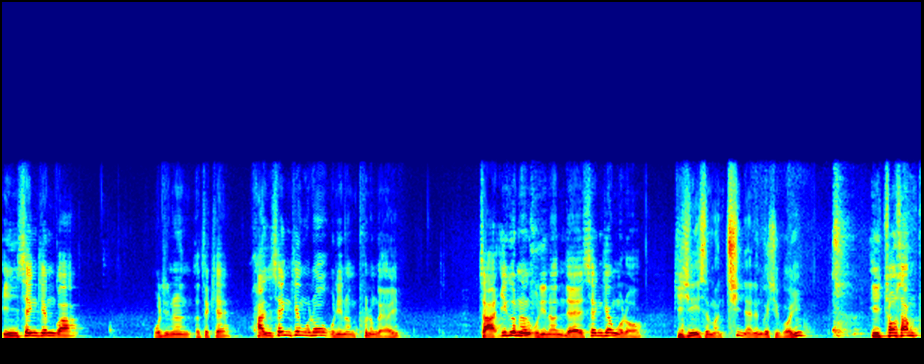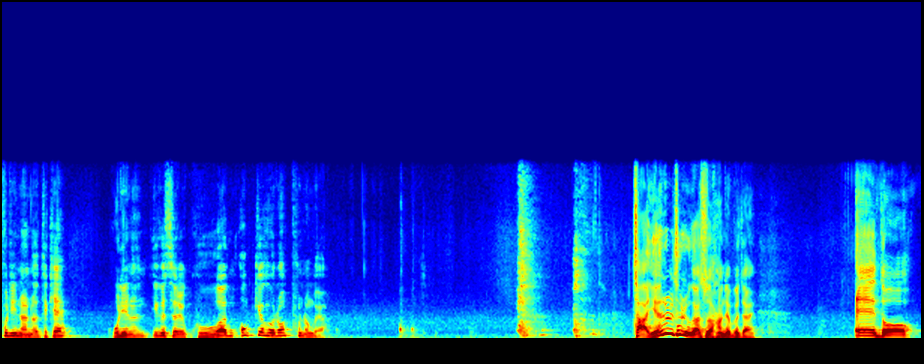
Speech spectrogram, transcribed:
인생경과 우리는 어떻게 환생경으로 우리는 푸는 거예요. 자, 이거는 우리는 내생경으로 귀신이 있으면 치내는 것이고, 이 조상풀이는 어떻게 우리는 이것을 구원 옥경으로 푸는 거야. 자, 예를 들어가서 한번 해보자. 애도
